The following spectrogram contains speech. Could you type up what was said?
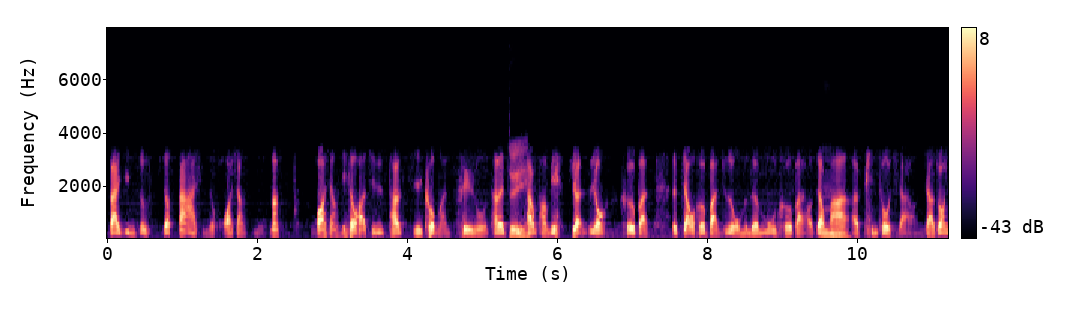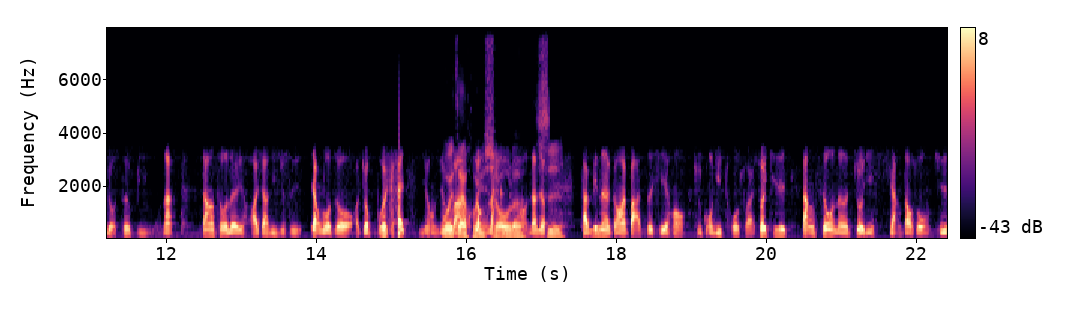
塞进这个比较大型的滑翔机。那滑翔机的话，其实它的结构蛮脆弱，它的机舱旁边居然是用合板，那胶合板就是我们的木合板哈，这样把它呃拼凑起来，假装有遮蔽物。那当时候的滑翔机就是降落之后就不会 再使用，就不会再回收了。那就伞兵呢，赶快把这些哈去工具拖出来。所以其实当时候呢，就已经想到说，其实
